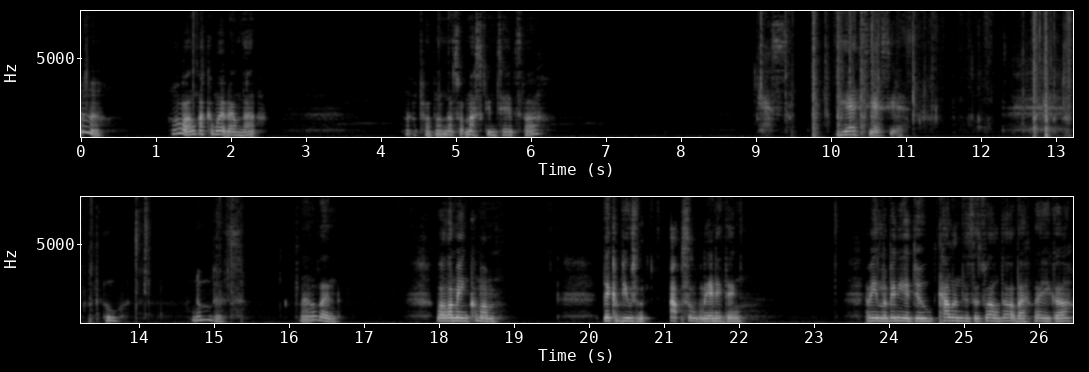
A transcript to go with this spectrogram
Oh. Oh well, I can work around that. Not a problem, that's what masking tape's for. Yes. Yes, yes, yes. Oh, numbers. Now then. Well, I mean, come on. They could be using absolutely anything. I mean, Lavinia do calendars as well, don't they? There you go.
